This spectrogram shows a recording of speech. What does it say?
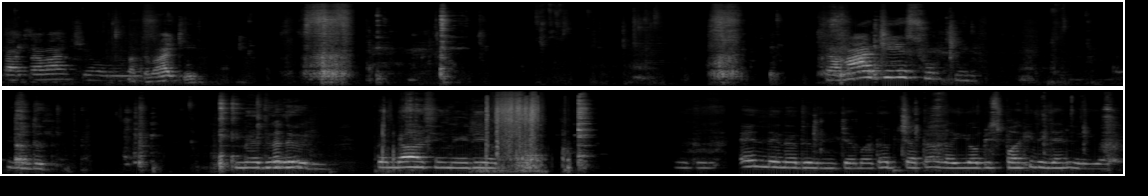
Hatta Tamaki olmaz. Bak belki. Tamaki suki. Noodle. Noodle. Noodle. Ben daha semeri yaptım. Noodle. Elle noodle yiyeceğim. Adam çatalla yiyor. Biz paket elle yiyor.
